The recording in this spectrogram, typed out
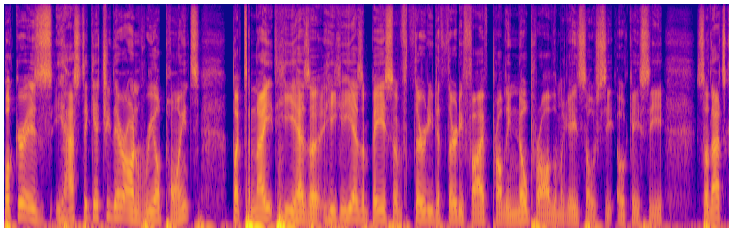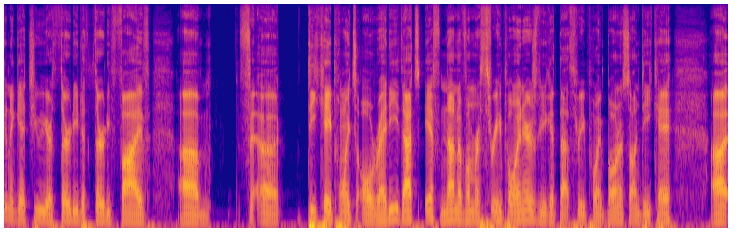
Booker is he has to get you there on real points, but tonight he has a he, he has a base of 30 to 35, probably no problem against OC, OKC. So that's going to get you your 30 to 35 um, uh, DK points already. That's if none of them are three pointers. You get that three point bonus on DK. Uh,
